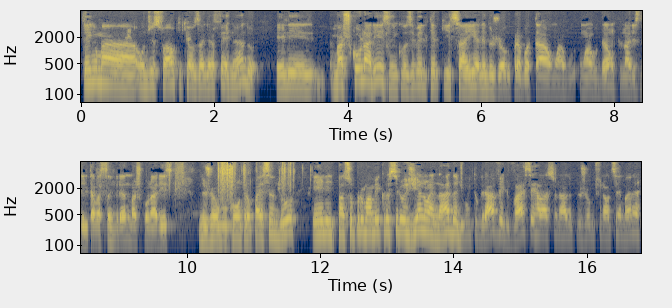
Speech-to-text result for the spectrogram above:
Tem uma, um desfalque que é o zagueiro Fernando. Ele machucou o nariz, inclusive ele teve que sair ali do jogo para botar um, um algodão, que o nariz dele estava sangrando, machucou o nariz no jogo contra o Paysandu. Ele passou por uma microcirurgia, não é nada de muito grave, ele vai ser relacionado para o jogo de final de semana,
